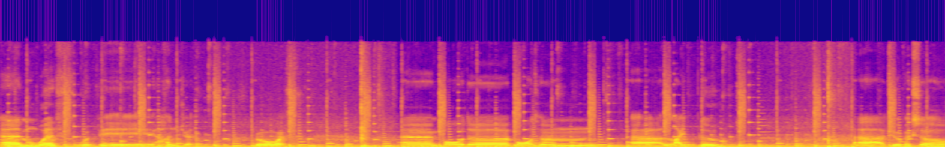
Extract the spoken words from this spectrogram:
and width would be 100 viewer width and border bottom uh, light blue uh, 2 pixel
